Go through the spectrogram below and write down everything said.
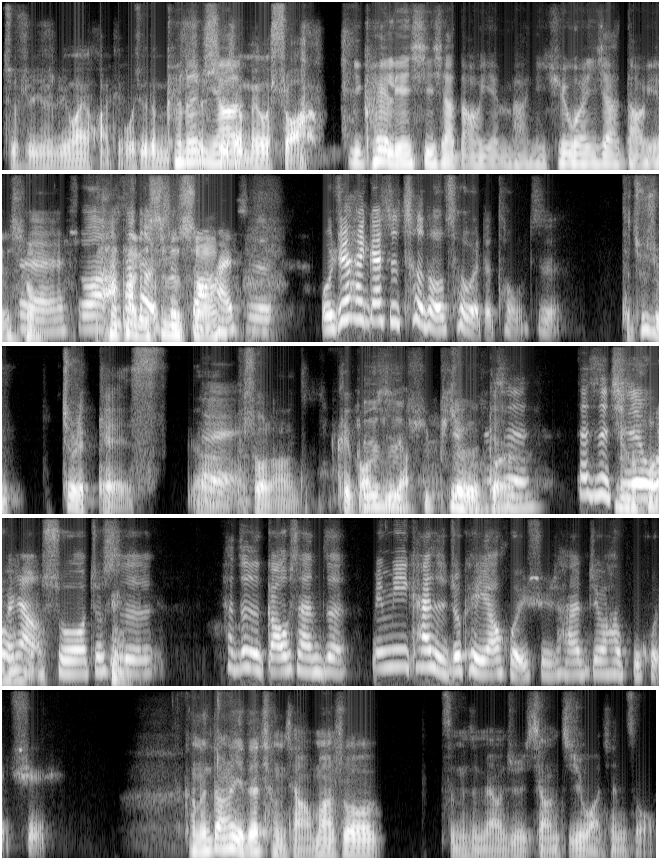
就是又是另外一个话题，我觉得可能你要世世上没有双，你可以联系一下导演吧，你去问一下导演说，对，说他啊，他到底是不是双双还是？我觉得他应该是彻头彻尾的同志。他就是就是 case，啊，对不说了啊，可以保就是低调，去骗个我但是但是其实我很想说，就是他这个高山症明明一开始就可以要回去，他结果他不回去。可能当时也在逞强嘛，说怎么怎么样，就是想继续往前走。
